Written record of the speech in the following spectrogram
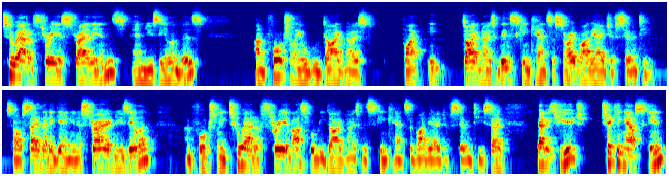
two out of three Australians and New Zealanders, unfortunately, will be diagnosed by diagnosed with skin cancer. Sorry, by the age of 70. So I'll say that again. In Australia and New Zealand, unfortunately, two out of three of us will be diagnosed with skin cancer by the age of 70. So that is huge. Checking our skin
